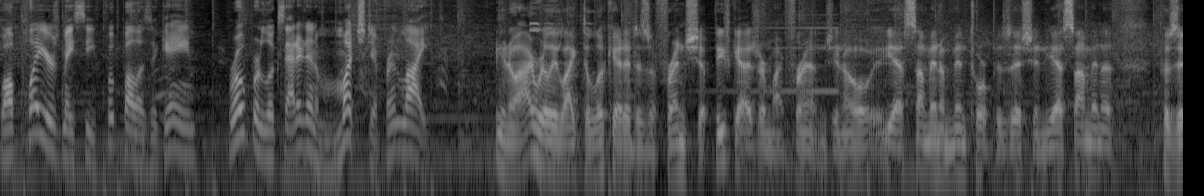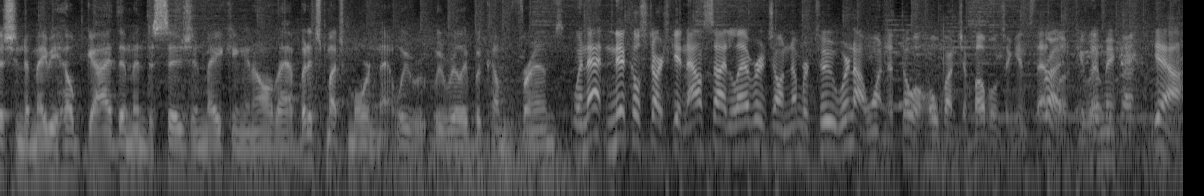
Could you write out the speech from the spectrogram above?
While players may see football as a game, Roper looks at it in a much different light. You know, I really like to look at it as a friendship. These guys are my friends, you know. Yes, I'm in a mentor position. Yes, I'm in a position to maybe help guide them in decision making and all that, but it's much more than that. We, we really become friends. When that nickel starts getting outside leverage on number two, we're not wanting to throw a whole bunch of bubbles against that right. look. You with me? Yeah,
